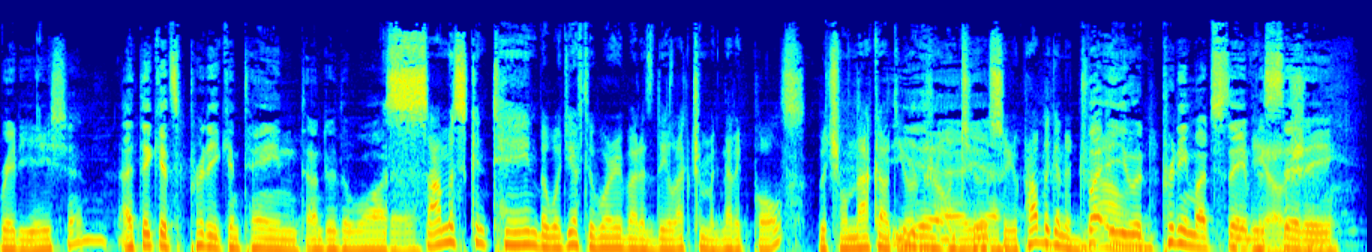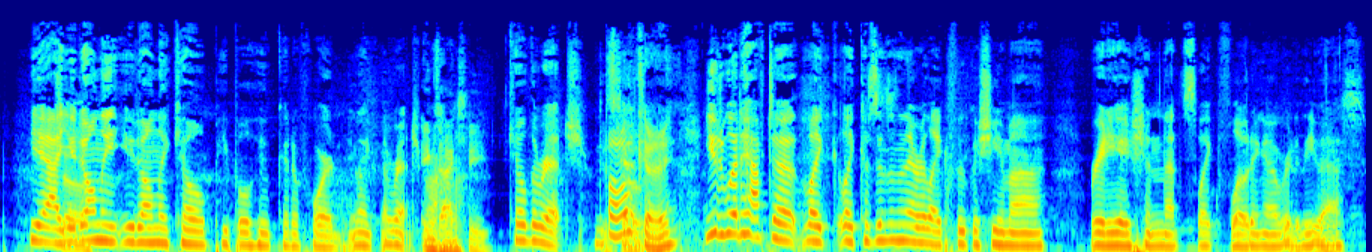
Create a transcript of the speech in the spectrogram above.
radiation. I think it's pretty contained under the water. Some is contained, but what you have to worry about is the electromagnetic pulse, which will knock out your Yeah, drone too. yeah. So you're probably going to drown. But you would pretty much save the, the city. yeah, So- you'd only you'd only kill people who could afford, like the rich. exactly. Kill the rich. Oh, okay. You would have to like like because isn't there like Fukushima radiation that's like floating over to the U.S.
